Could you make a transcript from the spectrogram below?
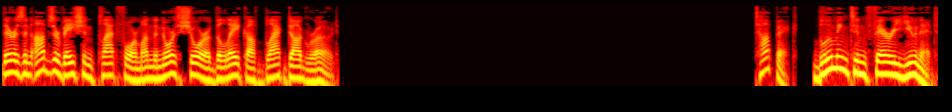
There is an observation platform on the north shore of the lake off Black Dog Road. Bloomington Ferry Unit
